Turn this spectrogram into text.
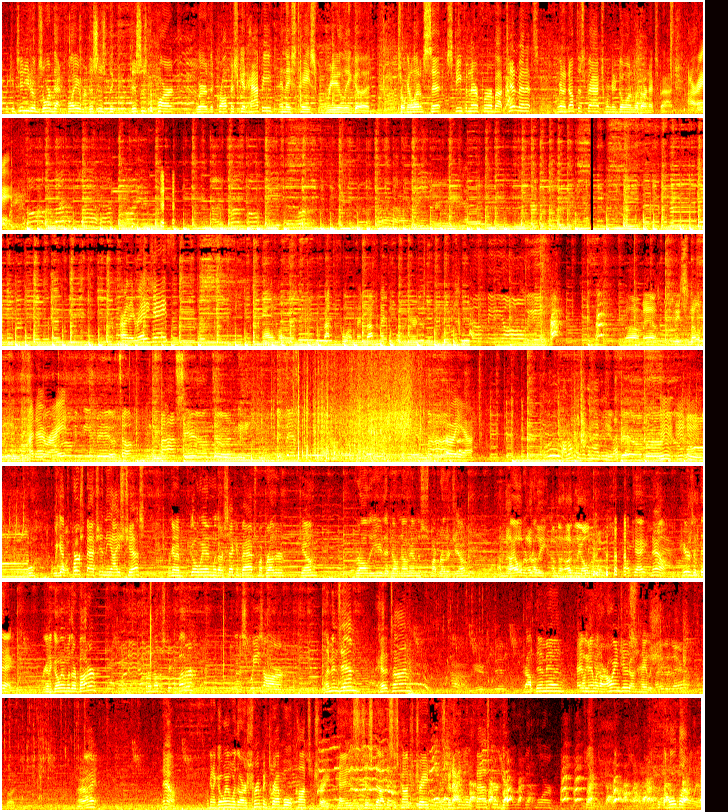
they continue to absorb that flavor. This is the this is the part where the crawfish get happy and they taste really good. So we're gonna let them sit, steep in there for about 10 minutes. We're gonna dump this batch. and We're gonna go on with our next batch. all right. About to make the pour. Here, just a minute. Oh man, you need smell of it. I know, right? Oh yeah. Ooh, I don't think we're gonna have any left. Mm-mm-mm. We got the first batch in the ice chest. We're gonna go in with our second batch. My brother Jim. For all of you that don't know him, this is my brother Jim. I'm the My older ugly. I'm the ugly older one. Okay, now here's the thing. We're gonna go in with our butter. Put another stick of butter. We're gonna squeeze our lemons in ahead of time. Drop them in. Come in with our oranges. Haley. All right. Now we're gonna go in with our shrimp and crab boil concentrate. Okay, this is just uh, this is concentrate. It's gonna hit a little faster, get a little bit more flavor. Put the whole bottle in.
